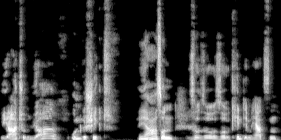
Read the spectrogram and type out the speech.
Ja, ja, ungeschickt. Ja, so ein. So, so, so Kind im Herzen.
